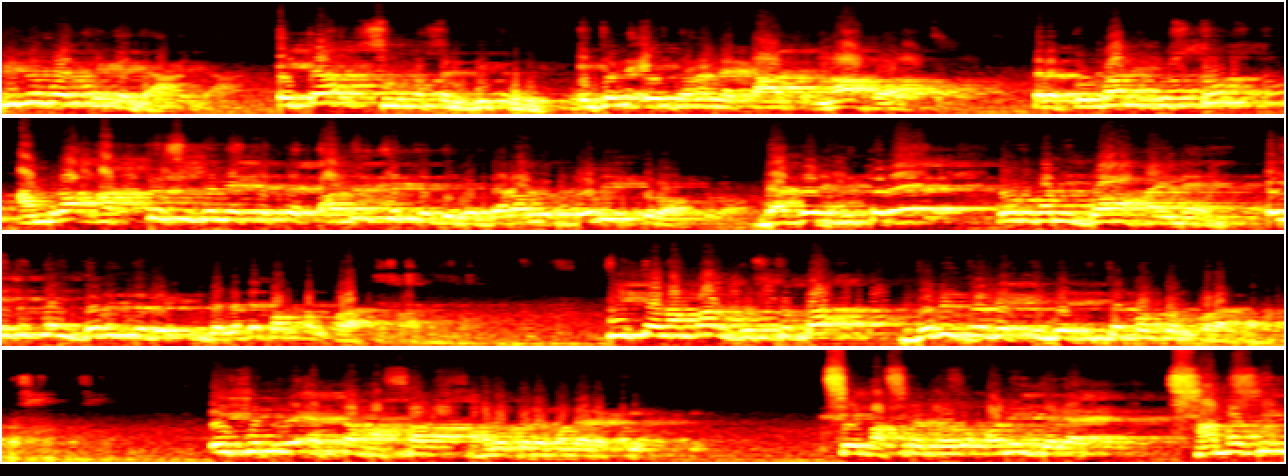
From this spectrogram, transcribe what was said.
বিনিময় থেকে যা, এটা সুন্নতের বিপরীত। এই জন্য এই ধরনের কাজ না হওয়া তাহলে কোরবানি বস্তু আমরা আত্মীয় স্বজনের ক্ষেত্রে, তাদের ক্ষেত্রে দিব। যারা হলো দরিদ্র, যাদের ভিতরে কোরবানি দেওয়া হয় না এইরকম দরিদ্র ব্যক্তিদের মধ্যে বন্টন করার চেষ্টা করব। তৃতীয় নম্বর বস্তুটা দরিদ্র ব্যক্তিদের দিতে বন্টন চেষ্টা এই ক্ষেত্রে একটা মাসালা ভালো করে মনে রাখি। সেই মাসালাটা হলো অনেক জায়গায় সামাজিক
